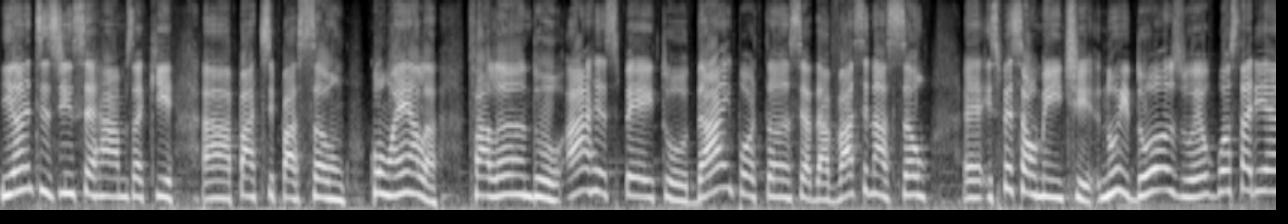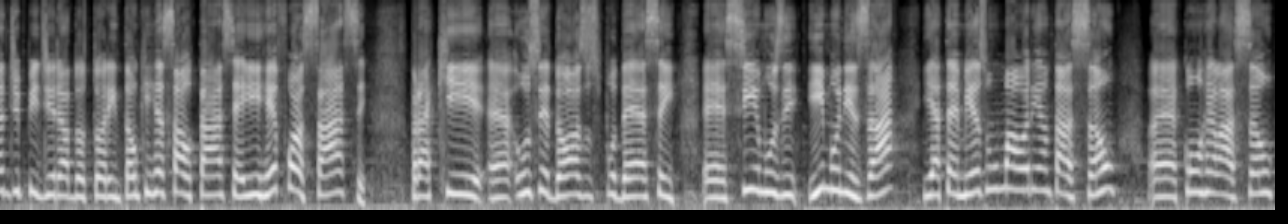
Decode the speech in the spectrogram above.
E antes de encerrarmos aqui a participação com ela, falando a respeito da importância da vacinação, eh, especialmente no idoso, eu gostaria de pedir à doutora então que ressaltasse aí, reforçasse para que eh, os idosos pudessem eh, se imunizar e até mesmo uma orientação eh, com relação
